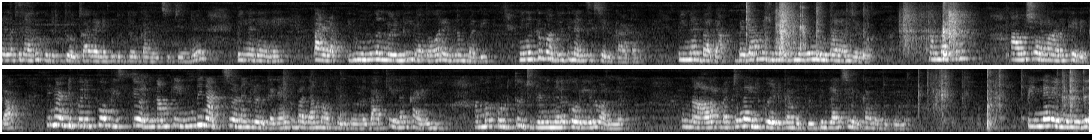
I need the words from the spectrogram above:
വെള്ളത്തിനകത്ത് കുതിർത്ത് വെക്കുക. അതാണ്ട് കുതിർത്ത് വെക്കാൻ വെച്ചിട്ടുണ്ട്. പിന്നെ അതേണ്ടേ പഴം ഇത് മൂന്നെണ്ണം ഉണ്ട്. ഇതിനകത്ത് ഒരെണ്ണം മതി. നിങ്ങൾക്ക് മധുരത്തിനനുസരിച്ച് എടുക്കാം കേട്ടോ. പിന്നെ ബദാം. ബദാം ഇതിനകത്ത് ഒരു മൂന്നാലഞ്ചെണ്ണം. നമ്മൾക്ക് ആവശ്യമുള്ള കണക്ക് എടുക്കാം. പിന്നെ അണ്ടിപ്പരിപ്പോ പിസ്റ്റോ നമുക്ക് എന്ത് നട്ട്സ് വേണമെങ്കിലും എടുക്കാം. ഞങ്ങൾക്ക് ബദാം മാത്രമേ എടുക്കുന്നുള്ളൂ. ബാക്കിയെല്ലാം കഴിഞ്ഞു. അമ്മ കൊടുത്തു വെച്ചിട്ടുണ്ട്. ഇന്നലെ കൊറിയർ വന്ന്. അപ്പം നാളെ മറ്റന്നാൾ ഇനി പോയി എടുക്കാൻ പറ്റുള്ളൂ. തിങ്കളാഴ്ച എടുക്കാൻ പറ്റത്തുള്ളൂ. പിന്നെ വേണ്ടുന്നത്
